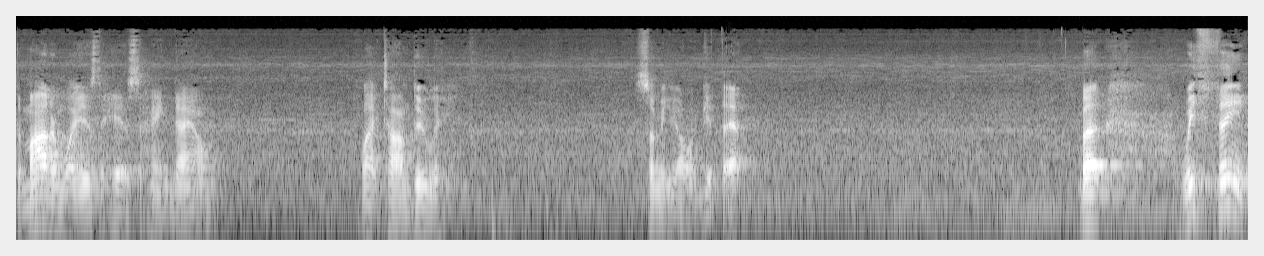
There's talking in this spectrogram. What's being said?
The modern way is the heads to hang down, like Tom Dooley. Some of y'all get that. But we think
